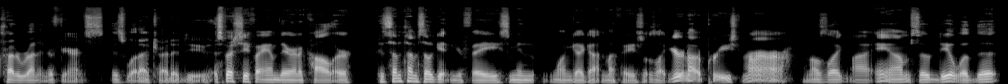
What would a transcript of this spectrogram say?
try to run interference is what I try to do, especially if I am there in a collar. Because sometimes they'll get in your face. I mean, one guy got in my face and was like, You're not a priest. And I was like, I am, so deal with it.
